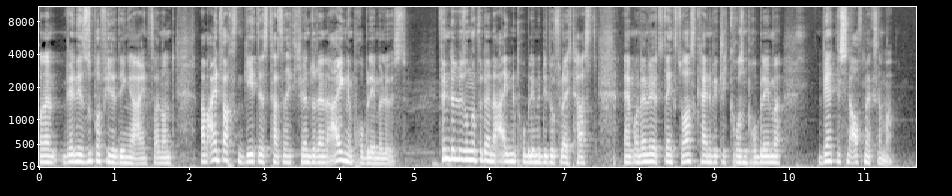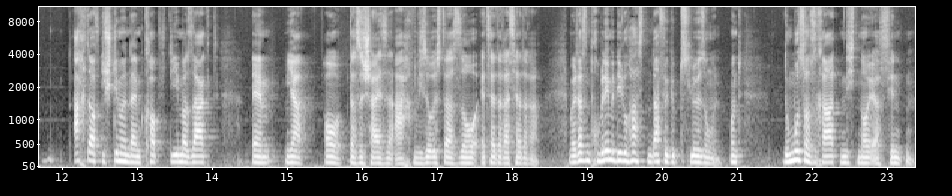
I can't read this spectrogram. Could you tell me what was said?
Und dann werden dir super viele Dinge einfallen. Und am einfachsten geht es tatsächlich, wenn du deine eigenen Probleme löst. Finde Lösungen für deine eigenen Probleme, die du vielleicht hast. Ähm, und wenn du jetzt denkst, du hast keine wirklich großen Probleme, werd ein bisschen aufmerksamer achte auf die Stimme in deinem Kopf, die immer sagt, ähm, ja, oh, das ist scheiße, ach, wieso ist das so, etc., etc. Weil das sind Probleme, die du hast und dafür gibt es Lösungen. Und du musst das Rad nicht neu erfinden.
